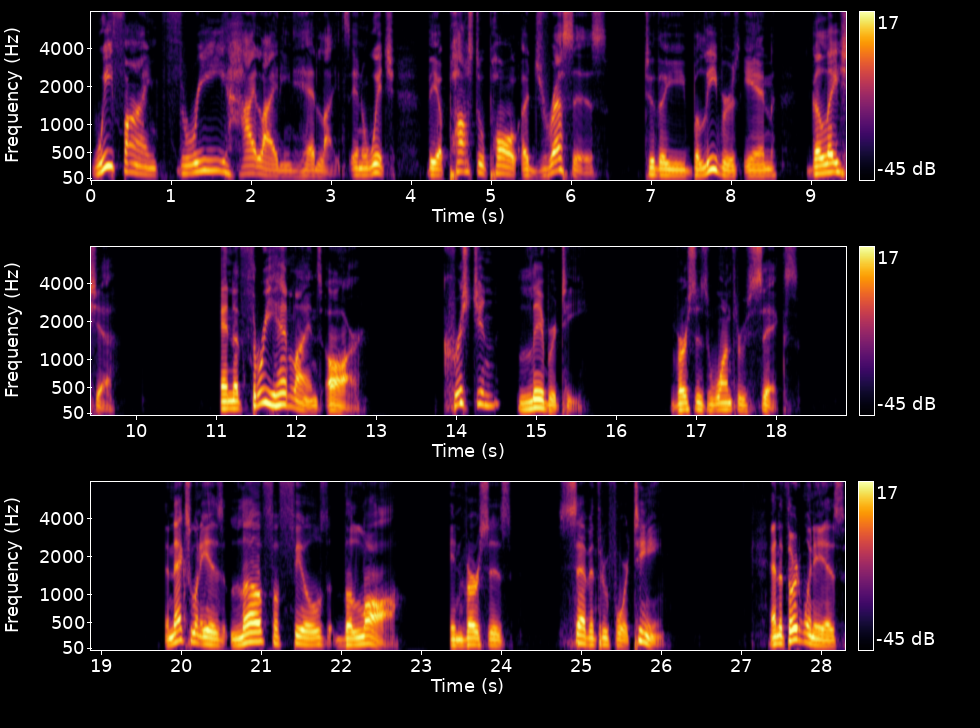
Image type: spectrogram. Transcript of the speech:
we find three highlighting headlights in which the Apostle Paul addresses to the believers in Galatia. And the three headlines are Christian liberty, verses 1 through 6. The next one is love fulfills the law in verses 7 through 14. And the third one is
